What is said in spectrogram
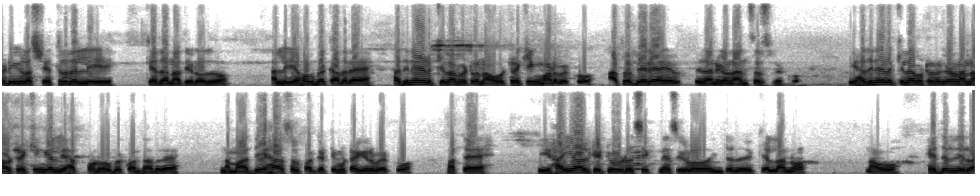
ಅಡಿಗಳಷ್ಟು ಕ್ಷೇತ್ರದಲ್ಲಿ ಕೇದಾರ್ನಾಥ್ ಇರೋದು. ಅಲ್ಲಿಗೆ ಹೋಗಬೇಕಾದ್ರೆ ಹದಿನೇಳು ಕಿಲೋಮೀಟ್ರ್ ನಾವು ಟ್ರೆಕ್ಕಿಂಗ್ ಮಾಡಬೇಕು ಅಥವಾ ಬೇರೆ ವಿಧಾನಗಳನ್ನ ಅನುಸರಿಸಬೇಕು. ಈ ಹದಿನೇಳು ಕಿಲೋಮೀಟರ್ಗಳನ್ನ ನಾವು ಟ್ರೆಕ್ಕಿಂಗಲ್ಲಿ ಹತ್ಕೊಂಡು ಹೋಗಬೇಕು ಅಂತಂದರೆ ನಮ್ಮ ದೇಹ ಸ್ವಲ್ಪ ಗಟ್ಟಿಮುಟ್ಟಾಗಿರಬೇಕು. ಮತ್ತು ಈ ಹೈ ಆಲ್ಟಿಟ್ಯೂಡ್ ಸಿಕ್ನೆಸ್ಗಳು ಇಂಥದಕ್ಕೆಲ್ಲನೂ ನಾವು ಹೆದರ್ದಿರ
